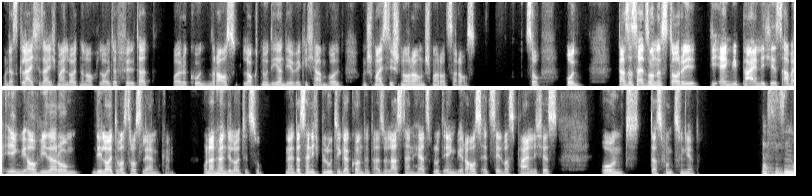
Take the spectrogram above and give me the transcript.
Und das Gleiche sage ich meinen Leuten dann auch, Leute, filtert eure Kunden raus, lockt nur die an, die ihr wirklich haben wollt und schmeißt die Schnorrer und Schmarotzer raus. So, und das ist halt so eine Story, die irgendwie peinlich ist, aber irgendwie auch wiederum die Leute was daraus lernen können. Und dann hören die Leute zu. Ne? Das ist ja nicht blutiger Content. Also lass dein Herzblut irgendwie raus, erzähl was Peinliches und das funktioniert. Das ist ein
